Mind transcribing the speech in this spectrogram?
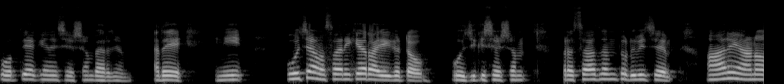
പൂർത്തിയാക്കിയതിന് ശേഷം പറഞ്ഞു അതെ ഇനി പൂജ അവസാനിക്കാറായി കേട്ടോ. പൂജയ്ക്ക് ശേഷം പ്രസാദം തുടിവിച്ച് ആരെയാണോ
